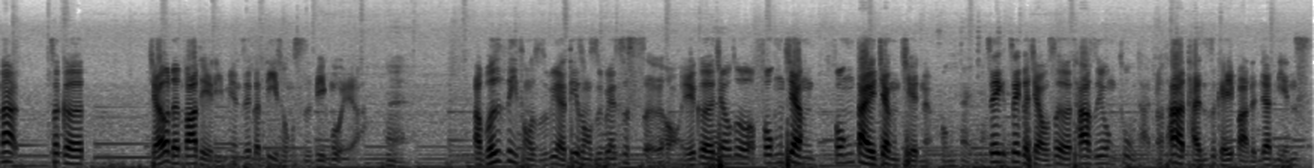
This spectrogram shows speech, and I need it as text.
那这个甲二人法帖里面这个地虫石兵卫啊，嗯，啊不是地虫石兵卫，地虫石变是蛇哈，有一个叫做风降风带降尖呢。风带将。这这个角色他是用吐痰的，他的痰是可以把人家碾死，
